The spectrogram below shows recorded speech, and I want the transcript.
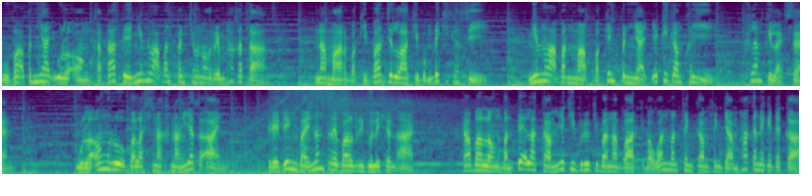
uba penyai ula ong kata te ngim la ban pencong nong rem hakata namar baki bar jela ki bom deki kasi. Ngim la ban map bakin penyai ya ki kam khayi klaim ki license ula ong ru balas nak nang ya ka ain. Trading by non tribal regulation act. Kabalong bante lakam ya ki bru ki banabar ki bawan ban sengkam sengjam hakane ka jaka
